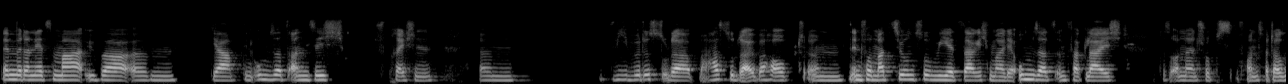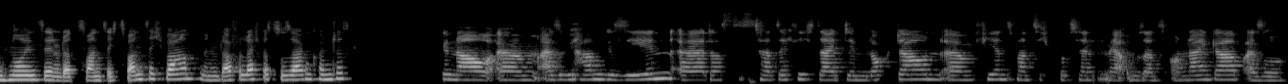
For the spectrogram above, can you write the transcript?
Wenn wir dann jetzt mal über ähm, ja, den Umsatz an sich sprechen, ähm, wie würdest oder hast du da überhaupt ähm, Informationen zu, wie jetzt, sage ich mal, der Umsatz im Vergleich des Online-Shops von 2019 oder 2020 war, wenn du da vielleicht was zu sagen könntest? Genau, ähm, also wir haben gesehen, äh, dass es tatsächlich seit dem Lockdown ähm, 24 Prozent mehr Umsatz online gab. Also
